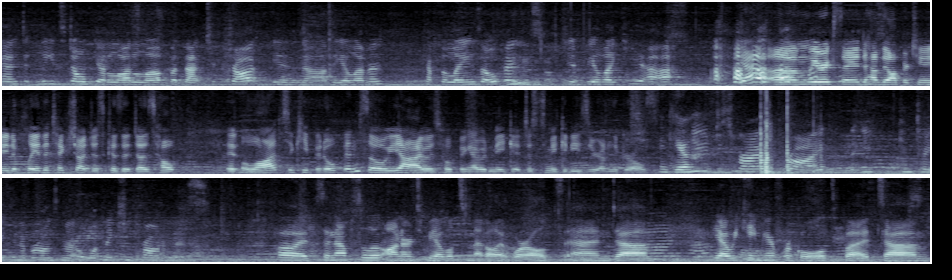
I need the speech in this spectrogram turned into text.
And leads don't get a lot of love, but that tick shot in uh, the 11th kept the lanes open. Did you feel like, yeah, yeah, um, we were excited to have the opportunity to play the tick shot just because it does help it a lot to keep it open. So yeah, I was hoping I would make it just to make it easier on the girls. Thank Can you. you describe pride that you can take in a bronze medal? What makes you proud of this? Oh, it's an absolute honor to be able to medal at Worlds. And um, yeah, we came here for gold, but um,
